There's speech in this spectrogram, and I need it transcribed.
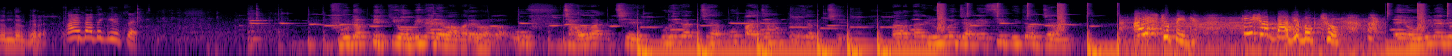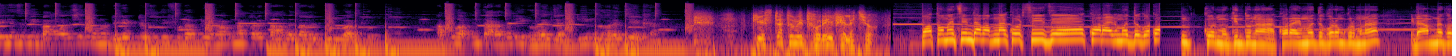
সুন্দর করে। আরে তাতে কি হচ্ছে? ফুড আপির কি অভিনয় রে বাবা রে বাবা? উফ ঝাল লাগছে পুড়ে যাচ্ছে আপু পায়জামা পুড়ে যাচ্ছে। তাড়াতাড়ি রুমে যান এসির ভিতর যান। আই স্টুপিড কি সব বাজে বকছো? এই অভিনয় দেখে যদি বাংলাদেশের কোনো ডিরেক্টর যদি ফুড আপির রাগ না করে তাহলে তাদের দুর্ভাগ্য। আপু আপনি তাড়াতাড়ি ঘরে যান ডিম ঘরে যেয়ে খান। কেসটা তুমি ধরেই ফেলেছো। প্রথমে চিন্তা ভাবনা করছি যে কড়াইয়ের মধ্যে করব কিন্তু না কড়াইয়ের মধ্যে গরম করব না। এটা আপনাকে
